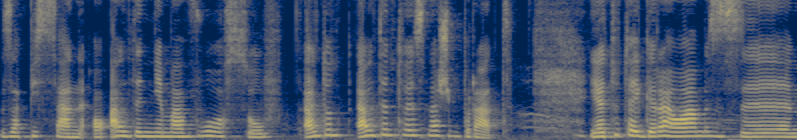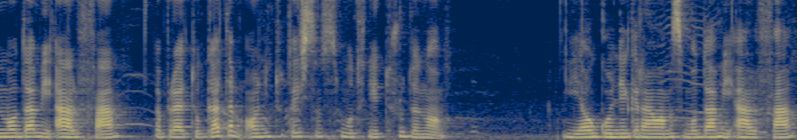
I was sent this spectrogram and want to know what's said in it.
zapisane. O, Alden nie ma włosów. Alden, Alden to jest nasz brat. Ja tutaj grałam z modami alfa. Dobra, ja tu gadam, oni tutaj są smutni, trudno. Ja ogólnie grałam z modami alfa.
